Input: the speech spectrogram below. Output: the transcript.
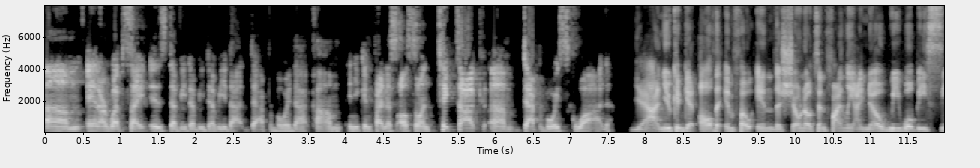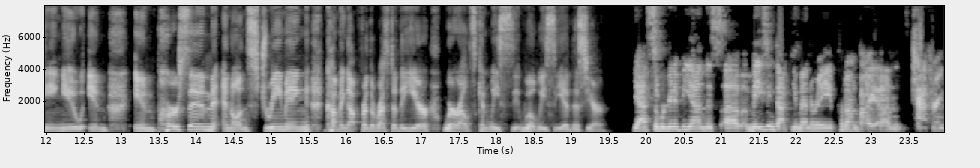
Um, and our website is www.dapperboi.com. And you can find us also on TikTok, um, Dapperboi Squad. Yeah, and you can get all the info in the show notes. And finally, I know we will be seeing you in in person and on streaming coming up for the rest of the year. Where else can we see? Will we see you this year? Yeah, so we're going to be on this uh, amazing documentary put on by um, Catherine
